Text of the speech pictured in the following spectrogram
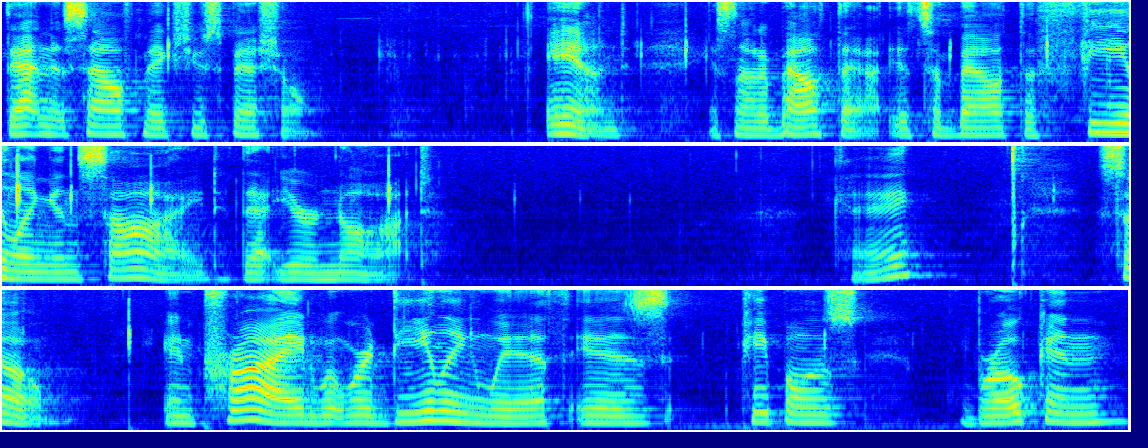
That in itself makes you special. And it's not about that. It's about the feeling inside that you're not. Okay? So, in pride, what we're dealing with is people's broken,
